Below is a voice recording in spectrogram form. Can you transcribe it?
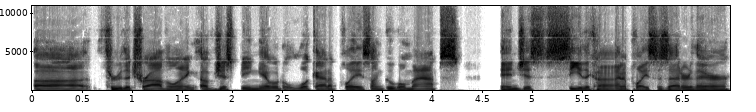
uh through the traveling of just being able to look at a place on Google Maps and just see the kind of places that are there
